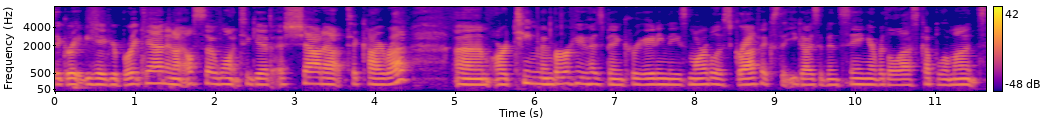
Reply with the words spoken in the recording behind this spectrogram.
The Great Behavior Breakdown. And I also want to give a shout out to Kyra, um, our team member who has been creating these marvelous graphics that you guys have been seeing over the last couple of months.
